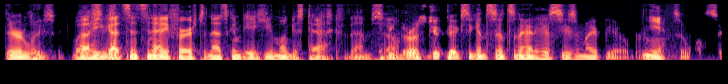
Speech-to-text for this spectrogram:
they're losing. Well, he season. got Cincinnati first, and that's going to be a humongous task for them. If he throws two picks against Cincinnati, his season might be over. yeah, So we'll see.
